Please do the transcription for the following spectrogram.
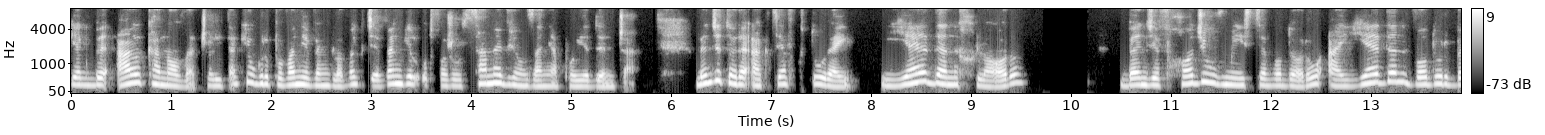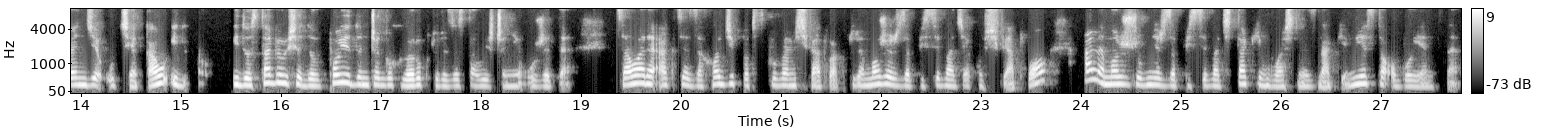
jakby alkanowe, czyli takie ugrupowanie węglowe, gdzie węgiel utworzył same wiązania pojedyncze. Będzie to reakcja, w której jeden chlor będzie wchodził w miejsce wodoru, a jeden wodór będzie uciekał i i dostawiał się do pojedynczego chloru, który został jeszcze nieużyty. Cała reakcja zachodzi pod wpływem światła, które możesz zapisywać jako światło, ale możesz również zapisywać takim właśnie znakiem. Jest to obojętne.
